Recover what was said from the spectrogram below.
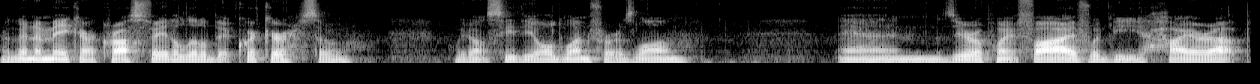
I'm going to make our crossfade a little bit quicker so we don't see the old one for as long. And 0.5 would be higher up.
